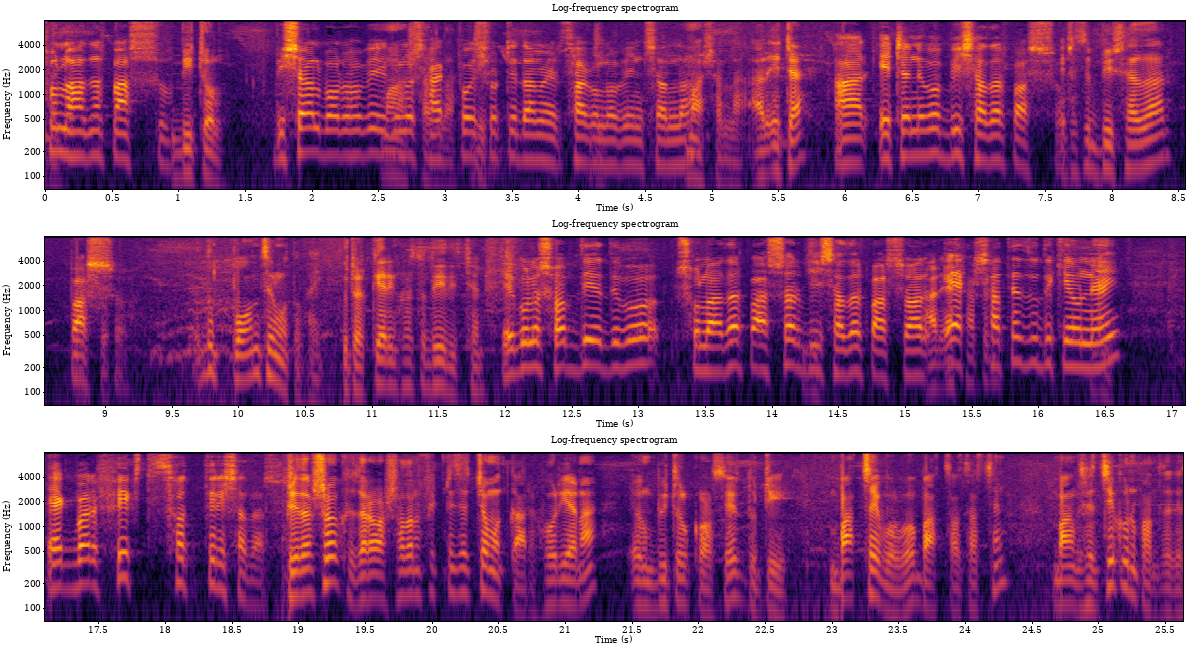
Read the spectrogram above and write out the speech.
ষোলো হাজার পাঁচশো। বিটল। বিশাল বড় হবে এগুলো ষাট পঁয়ষট্টি দামের ছাগল হবে ইনশাল্লাহ মাশাল্লাহ আর এটা? আর এটা নেব বিশ হাজার পাঁচশো। এটা হচ্ছে বিশ হাজার পাঁচশো। একদম পঞ্চের মতো ভাই। দুটার ক্যারিং খরচ দিয়ে দিচ্ছেন। এগুলো সব দিয়ে দেব ষোলো হাজার পাঁচশো আর বিশ হাজার পাঁচশো। আর একসাথে যদি কেউ নেয় একবার ফিক্সড ছত্রিশ হাজার। প্রিয় দর্শক যারা অসাধারণ ফিটনেসের চমৎকার হরিয়ানা এবং বিটল ক্রসের দুটি বাচ্চাই বলব বাচ্চা চাচ্ছেন বাংলাদেশের যে কোনো প্রান্ত থেকে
